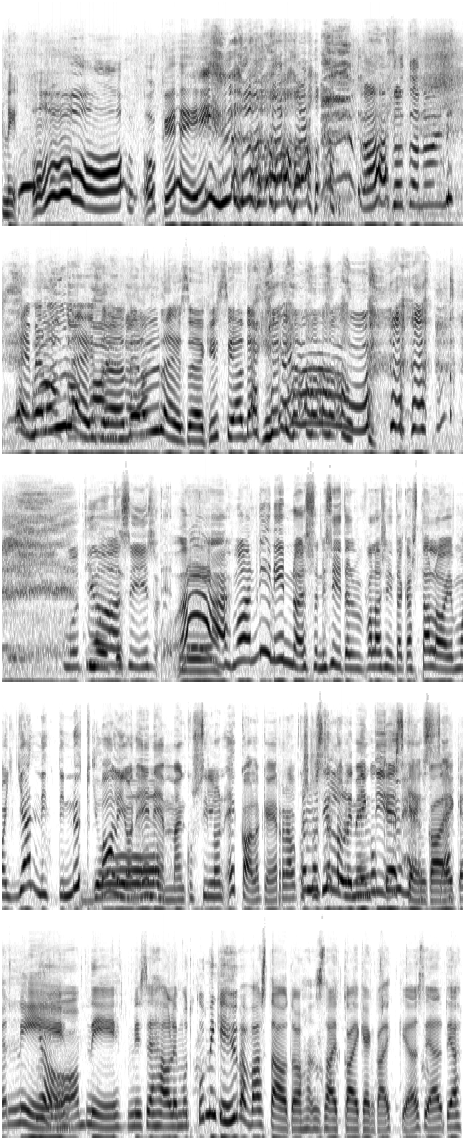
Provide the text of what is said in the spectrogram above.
Niin, oo, okei. Vähän tota noin. Ei, meillä on yleisöä, painaa. meillä on yleisöäkin näköjään. Mut joo, Mut- siis niin. ää, mä oon niin innoissani siitä, että mä palasin takas taloon ja mä jännitti nyt Joo. paljon enemmän kuin silloin ekalla kerralla, koska No, silloin me niinku kesken yhdessä. kaiken. Niin, Joo. niin, niin sehän oli. Mutta kumminkin hyvä vastaanotonhan sait kaiken kaikkiaan sieltä. Ja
